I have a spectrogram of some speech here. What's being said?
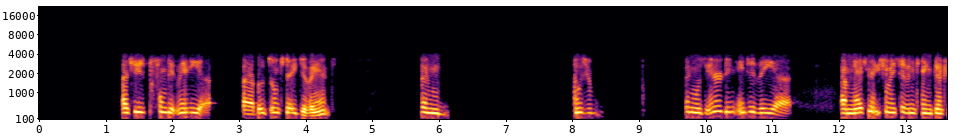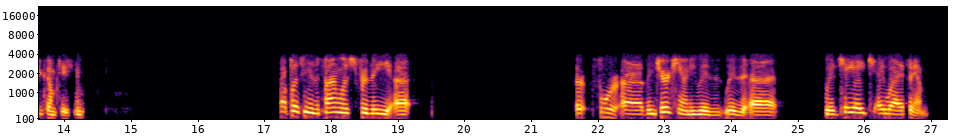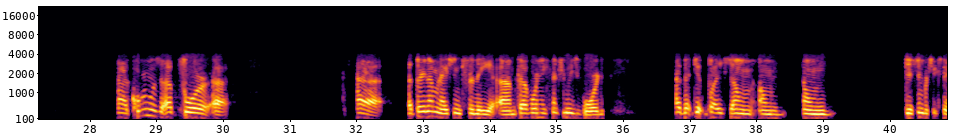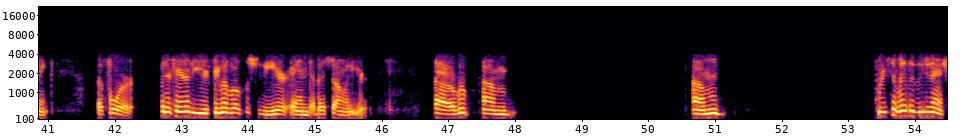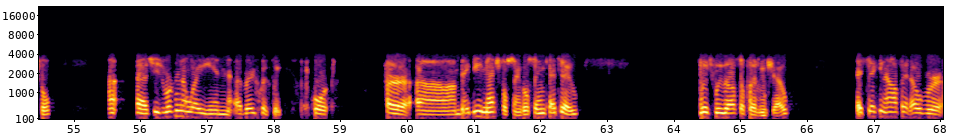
Uh, she has performed at many uh, uh, boots on stage events, and was and was entered in, into the uh, um, National 2017 country competition. Uh, placing as a finalist for the uh, er, for uh, Ventura County with with uh, with KHAYFM. Uh, Corn was up for uh, uh, three nominations for the um, California Country Music Award uh, that took place on on on December 16th uh, for Entertainer of the Year, Female Vocalist of the Year, and uh, Best Song of the Year. Uh, um, um, recently moved to Nashville. Uh, she's working her way in uh, very quickly for her um, debut Nashville single, Same Tattoo, which we've also played on the show. It's taken off at over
